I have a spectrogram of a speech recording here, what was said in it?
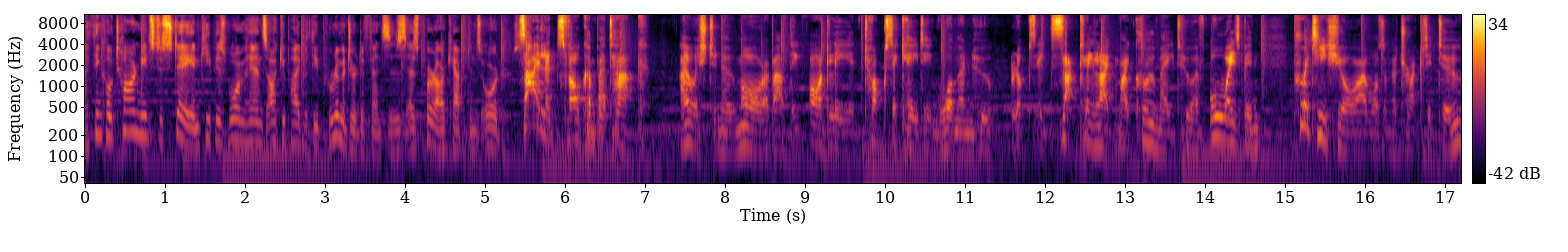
I think Hotar needs to stay and keep his warm hands occupied with the perimeter defenses as per our captain's orders. Silence, Vulcan Patak! I wish to know more about the oddly intoxicating woman who looks exactly like my crewmate, who I've always been pretty sure I wasn't attracted to.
